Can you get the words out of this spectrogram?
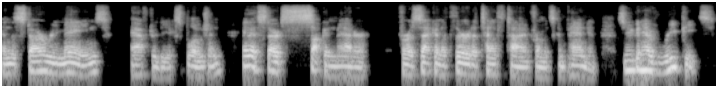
and the star remains after the explosion and it starts sucking matter for a second, a third, a tenth time from its companion. So you can have repeats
